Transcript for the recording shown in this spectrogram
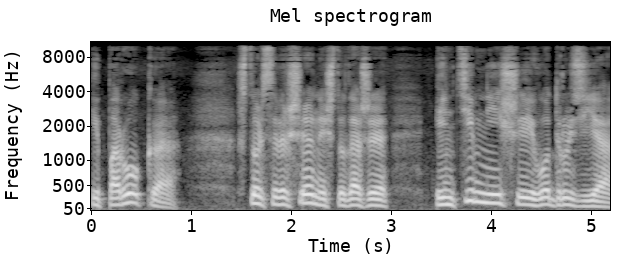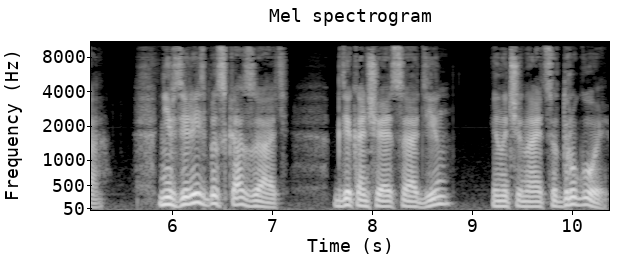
и порока, столь совершенный, что даже интимнейшие его друзья не взялись бы сказать, где кончается один и начинается другой.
